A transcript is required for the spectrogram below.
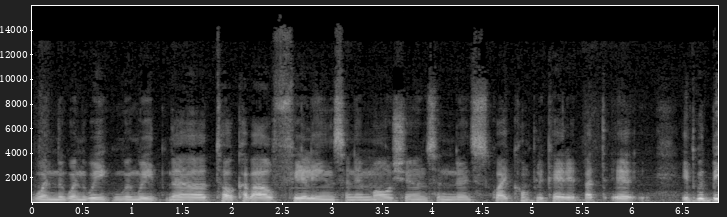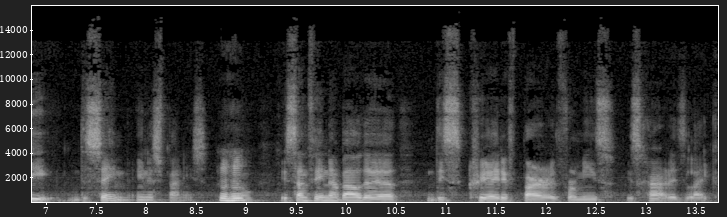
when when we when we uh, talk about feelings and emotions and it's quite complicated but it, it would be the same in Spanish Mhm. you know it's something about uh, this creative part for me is, is hard it's like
